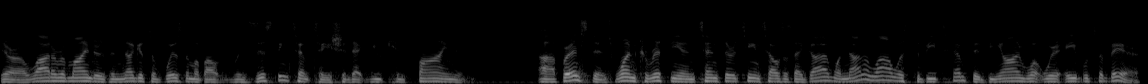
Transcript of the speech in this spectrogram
There are a lot of reminders and nuggets of wisdom about resisting temptation that you can find. Uh, for instance, 1 Corinthians 10:13 tells us that God will not allow us to be tempted beyond what we're able to bear.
